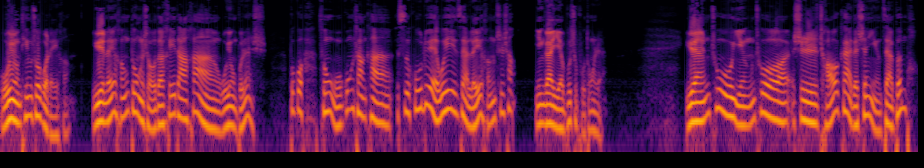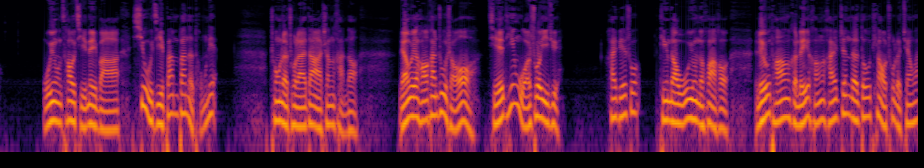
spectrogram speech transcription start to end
吴用听说过雷横，与雷横动手的黑大汉吴用不认识，不过从武功上看，似乎略微在雷横之上，应该也不是普通人。远处影绰是晁盖的身影在奔跑，吴用操起那把锈迹斑斑的铜链，冲了出来，大声喊道：“两位好汉住手！且听我说一句。”还别说，听到吴用的话后，刘唐和雷横还真的都跳出了圈外。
